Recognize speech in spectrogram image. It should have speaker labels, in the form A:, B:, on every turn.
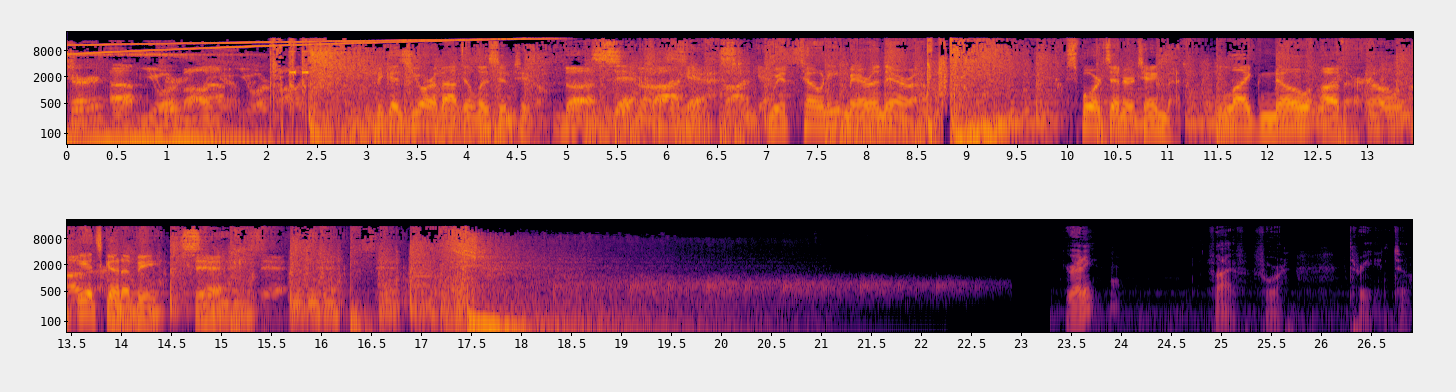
A: Turn up your volume. Your volume. Because you're about to listen to The Sick Podcast with Tony Marinaro. Sports entertainment like no other. It's going to be sick.
B: You ready? Five, four, three, two.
